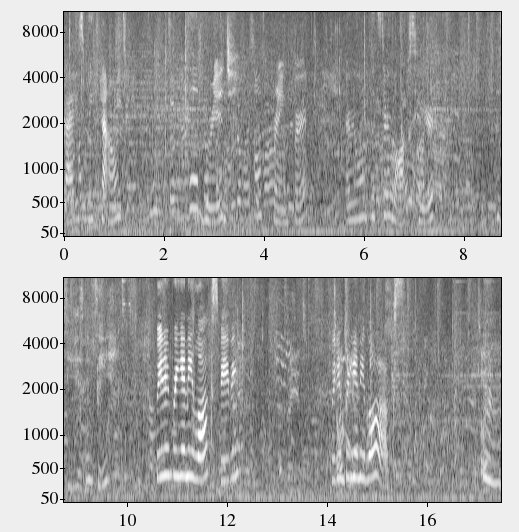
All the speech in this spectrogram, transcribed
Guys, we found the bridge of Frankfurt. Everyone puts their locks here. As you guys can see. We didn't bring any locks, baby. We didn't bring any locks. Hmm.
